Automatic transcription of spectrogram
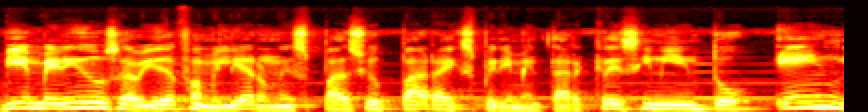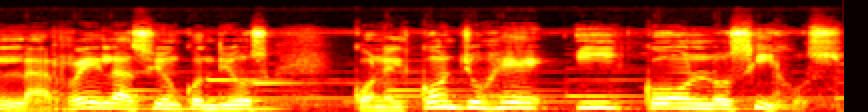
Bienvenidos a Vida Familiar, un espacio para experimentar crecimiento en la relación con Dios, con el cónyuge y con los hijos.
